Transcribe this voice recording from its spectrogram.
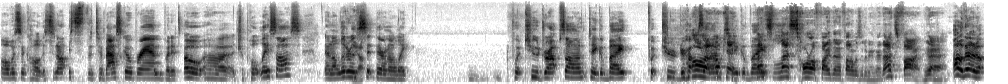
oh what's it called? It's not it's the Tabasco brand, but it's oh uh, Chipotle sauce, and I'll literally Yep. sit there and I'll like put two drops on, take a bite. Put two drops All right, on, okay. take a bite. That's less horrifying than I thought it was going to be. Okay, that's fine. Yeah. Oh no, no,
